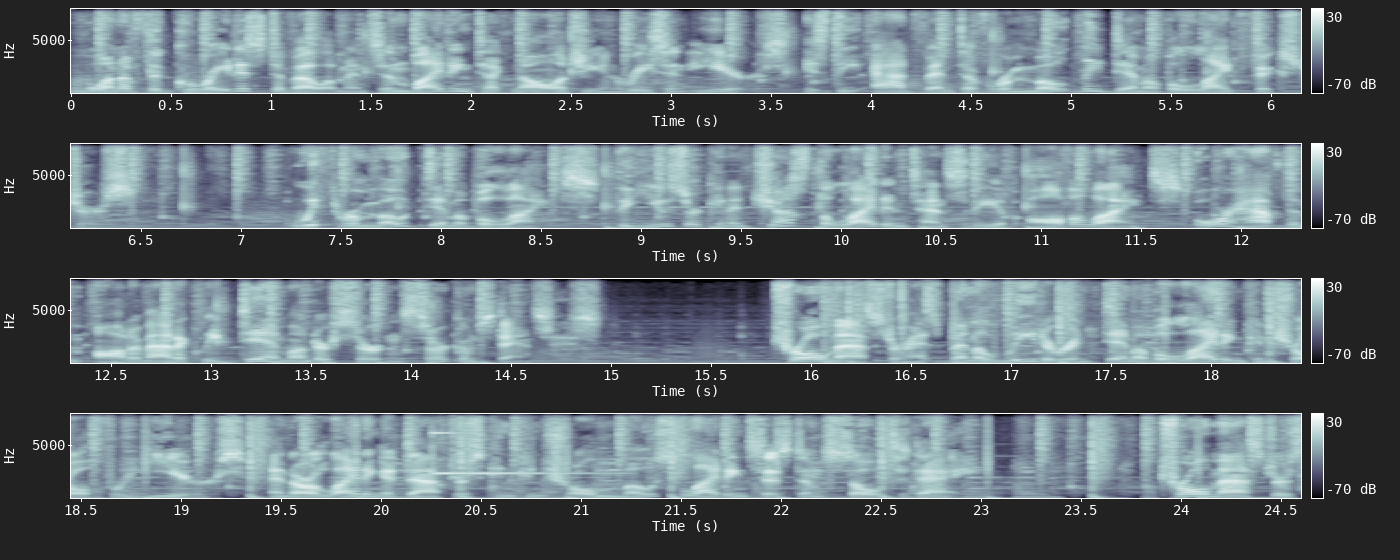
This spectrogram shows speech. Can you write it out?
One of the greatest developments in lighting technology in recent years is the advent of remotely dimmable light fixtures. With remote dimmable lights, the user can adjust the light intensity of all the lights or have them automatically dim under certain circumstances. TrolMaster has been a leader in dimmable lighting control for years, and our lighting adapters can control most lighting systems sold today. TrolMaster's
